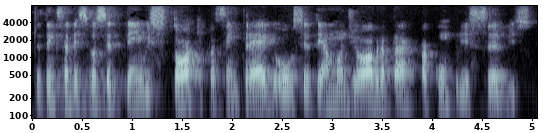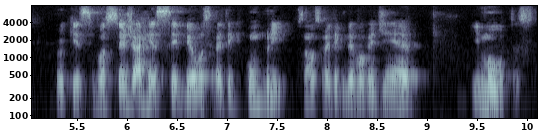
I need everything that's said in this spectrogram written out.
você tem que saber se você tem o estoque para ser entregue ou você tem a mão de obra para cumprir esse serviço. Porque se você já recebeu, você vai ter que cumprir, senão você vai ter que devolver dinheiro e multas.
